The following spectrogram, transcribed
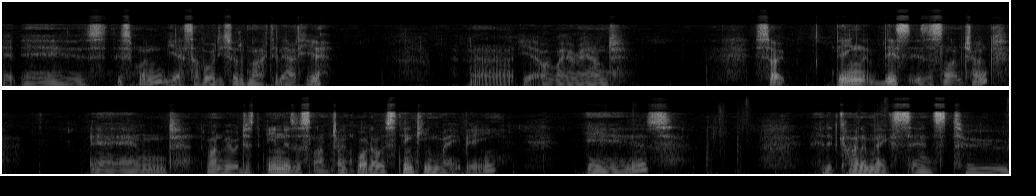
It is this one. Yes, I've already sort of marked it out here. Uh, yeah, all the way around. So, being that this is a slime chunk, and the one we were just in is a slime chunk, what I was thinking maybe is that it kind of makes sense to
